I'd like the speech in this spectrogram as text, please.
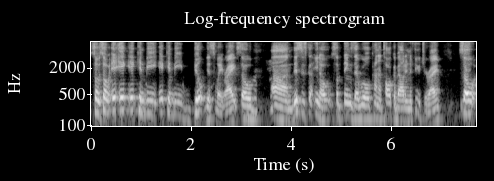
So so it, it, it, can be it can be built this way, right? So mm-hmm. um, this is you know some things that we'll kind of talk about in the future, right? So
